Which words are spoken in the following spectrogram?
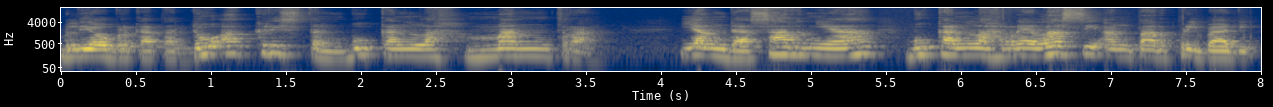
Beliau berkata, doa Kristen bukanlah mantra yang dasarnya bukanlah relasi antar pribadi.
